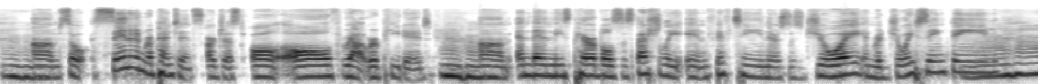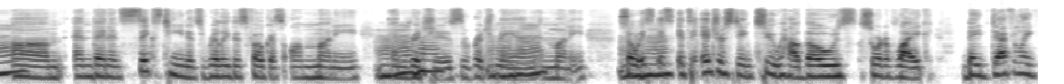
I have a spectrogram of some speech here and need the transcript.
Mhm. Um, so sin and repentance are just all all throughout repeated. Mhm. Um, and then in these parables, especially in 15, there's this joy and rejoicing theme. Mhm. Um, and then in 16, it's really this focus on money and Mhm. riches, the rich man Mhm. and money. So it's, it's it's interesting too how those sort of like they definitely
